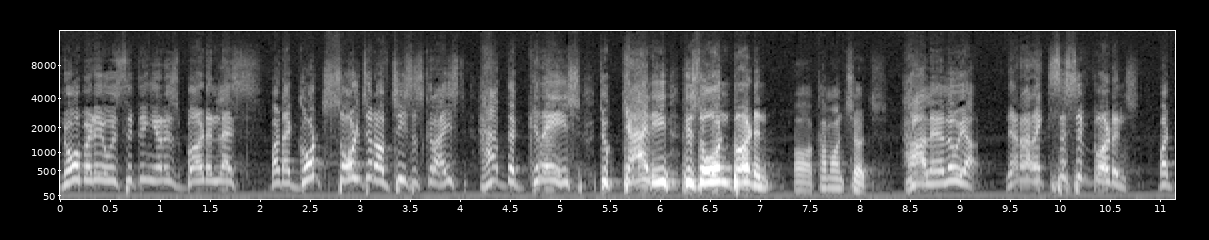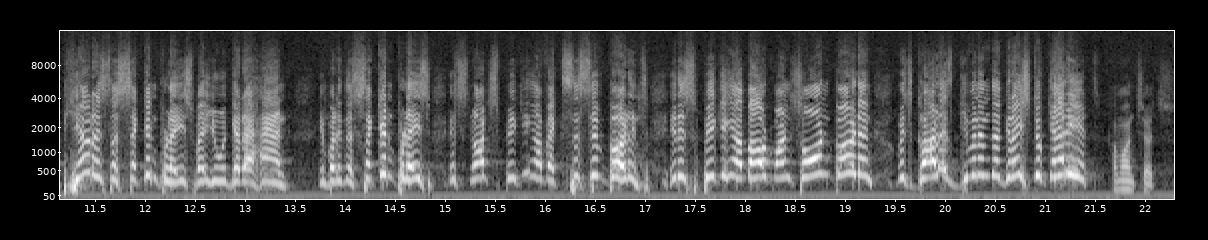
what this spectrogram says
Nobody who is sitting here is burdenless. But a good soldier of Jesus Christ have the grace to carry his own burden. Oh, come on, church. Hallelujah. There are excessive burdens. but here is the second place where you will get a hand. But in the second place, it's not speaking of excessive burdens. It is speaking about one's own burden, which God has given him the grace to carry it. Come on, church.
